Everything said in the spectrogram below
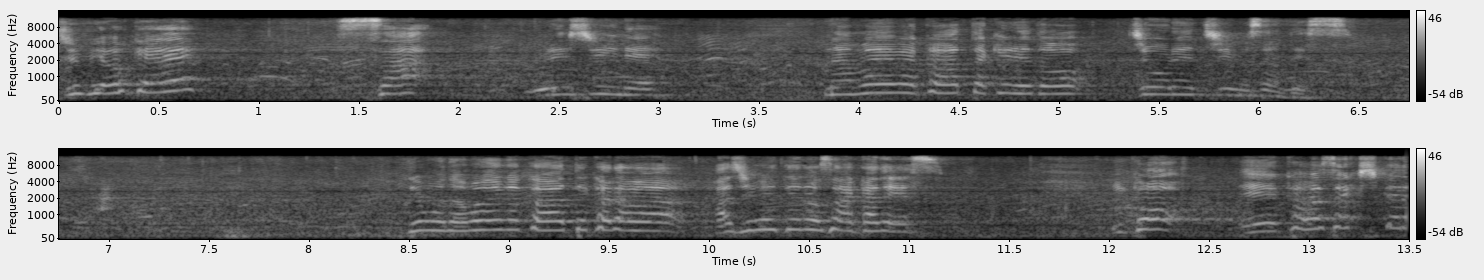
準備 OK? さあ嬉しいね。名前は変わったけれど常連チームさんです。でも名前が変わってからは初めての参加です。行こう、えー、川崎市から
